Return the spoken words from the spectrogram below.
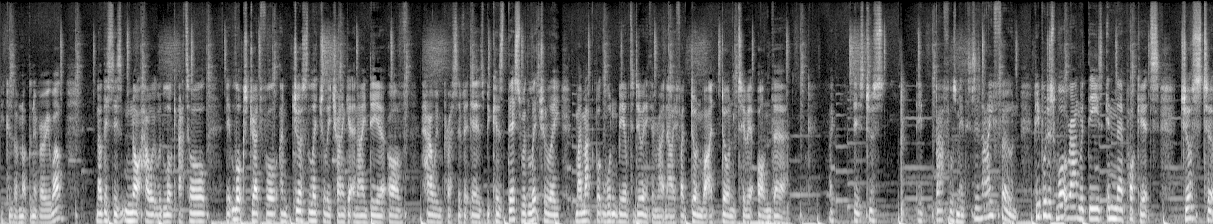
because I've not done it very well. Now this is not how it would look at all. It looks dreadful. I'm just literally trying to get an idea of how impressive it is because this would literally, my MacBook wouldn't be able to do anything right now if I'd done what I'd done to it on there. Like, it's just it baffles me. This is an iPhone. People just walk around with these in their pockets just to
